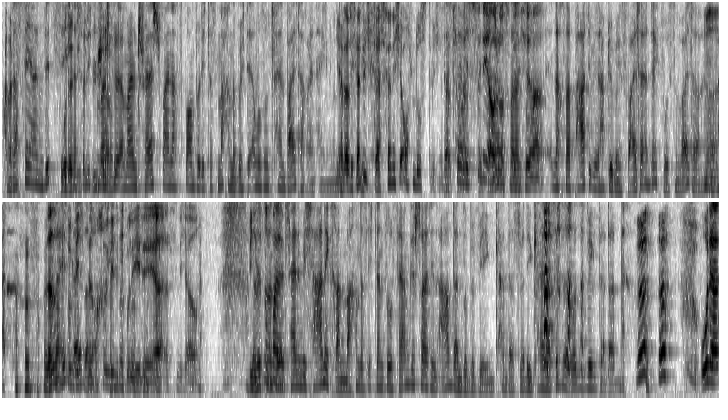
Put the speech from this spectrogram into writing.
Aber das wäre ja witzig. Oder das würde ich zum Bücher. Beispiel an meinem Trash-Weihnachtsbaum würde ich das machen. Da würde ich da irgendwo so einen kleinen Walter reinhängen. Ja, das fände ich, das fänd ich auch lustig. Das. Das finde ich auch ne? Man lustig, ja. so Nach einer Party, habt ihr übrigens Walter entdeckt? Wo ist denn Walter? Ja. So, Das da- ist wirklich, das ist wirklich eine coole Idee, ja, das finde ich auch. Wie Da müsste man so nochmal, eine kleine Mechanik ranmachen, dass ich dann so ferngesteuert den Arm dann so bewegen kann, dass wenn ihn keiner findet, unten winkt er dann. oder,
